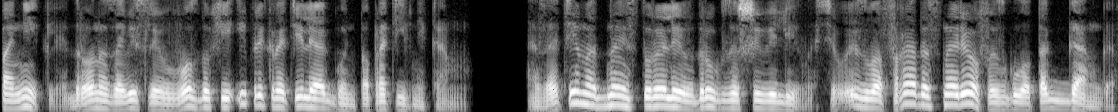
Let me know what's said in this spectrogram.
поникли, дроны зависли в воздухе и прекратили огонь по противникам. А затем одна из турелей вдруг зашевелилась, вызвав радостный рев из глоток гангов.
